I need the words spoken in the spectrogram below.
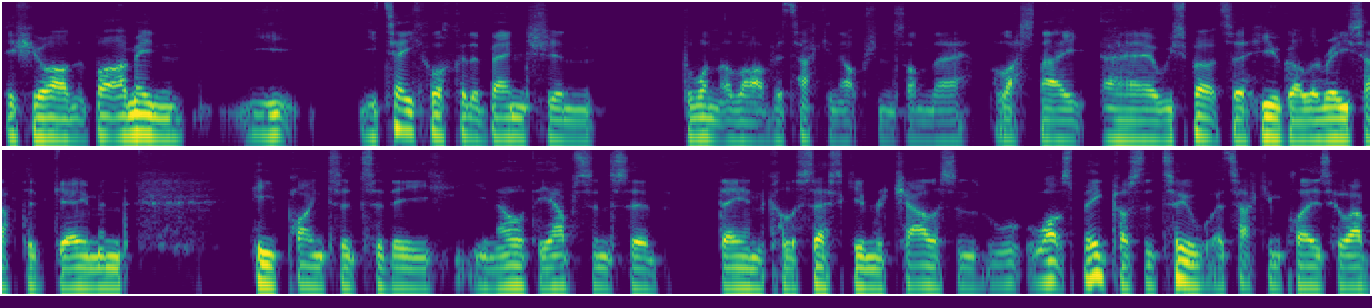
if you are. But I mean, you you take a look at the bench and there weren't a lot of attacking options on there. But last night uh, we spoke to Hugo Lloris after the game and he pointed to the, you know, the absence of Dejan Kulusevski and Richarlison. What's big because the two attacking players who have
